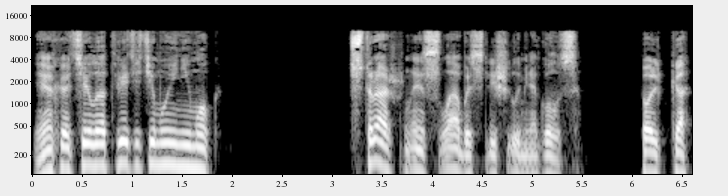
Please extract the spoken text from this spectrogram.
Я хотел ответить ему и не мог. Страшная слабость лишила меня голоса. Только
